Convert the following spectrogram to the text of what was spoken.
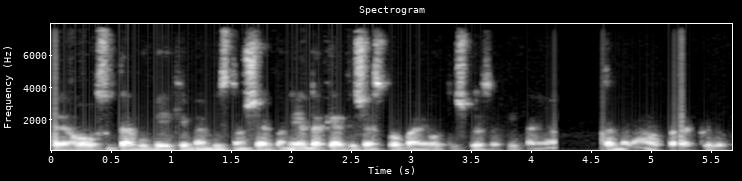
a hosszú távú békében, biztonságban érdekelt, és ezt próbálja ott is közvetíteni a szemben álló között.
